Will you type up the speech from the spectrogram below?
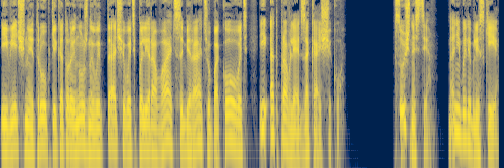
И вечные трубки, которые нужно вытачивать, полировать, собирать, упаковывать и отправлять заказчику. В сущности, они были близки.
